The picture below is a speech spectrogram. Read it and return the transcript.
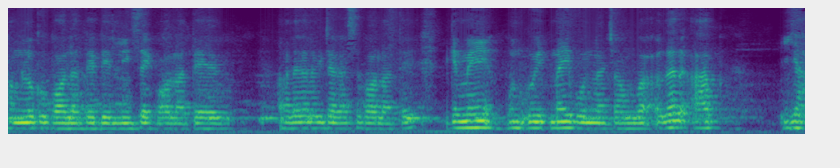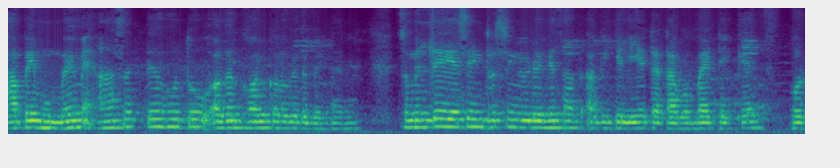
हम लोग को कॉल आते हैं, दिल्ली से कॉल आते हैं अलग अलग जगह से कॉल आते हैं। लेकिन मैं उनको इतना ही बोलना चाहूँगा, अगर आप यहाँ पे मुंबई में आ सकते हो तो अगर कॉल करोगे तो बेटर है। सो मिलते हैं ऐसे इंटरेस्टिंग वीडियो के साथ। अभी के लिए टाटा बाय टेक केयर और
